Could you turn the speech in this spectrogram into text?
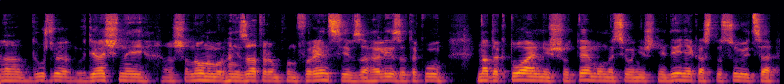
Е, Дуже вдячний шановним організаторам конференції взагалі за таку надактуальнішу тему на сьогоднішній день, яка стосується,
